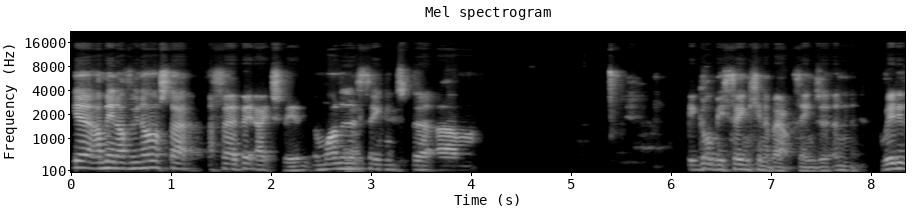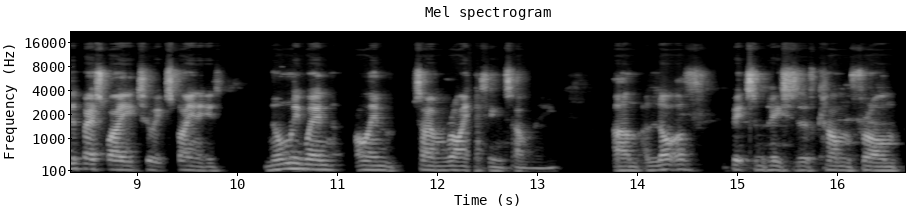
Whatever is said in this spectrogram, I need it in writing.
Yeah, I mean, I've been asked that a fair bit actually, and one of the things that um, it got me thinking about things. And really, the best way to explain it is normally when I'm so I'm writing something, um, a lot of bits and pieces have come from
